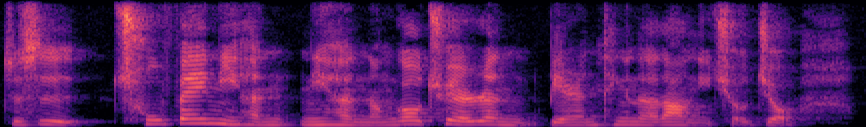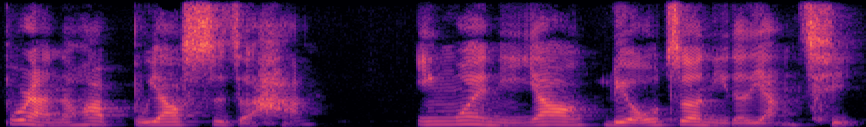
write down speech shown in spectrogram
就是除非你很你很能够确认别人听得到你求救，不然的话不要试着喊，因为你要留着你的氧气，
